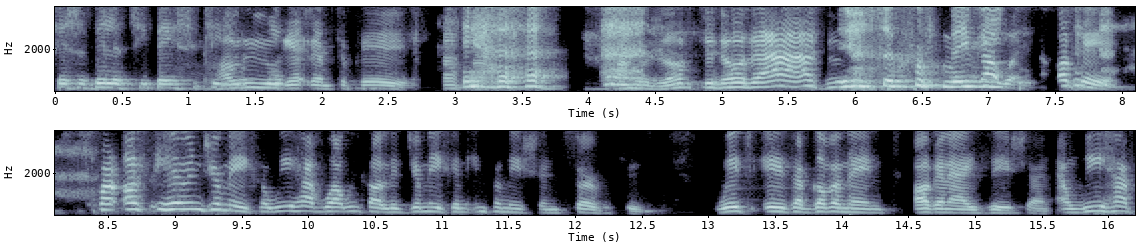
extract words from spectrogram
visibility, basically. How do you get them to pay? Yeah. I would love to know that. Yeah, so maybe. No, okay, for us here in Jamaica, we have what we call the Jamaican Information Services, which is a government organization, and we have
